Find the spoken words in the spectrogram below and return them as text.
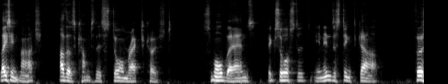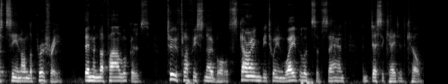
Late in March, others come to this storm racked coast. Small bands, exhausted, in indistinct garb, first seen on the periphery, then in the far lookers, two fluffy snowballs scurrying between wavelets of sand and desiccated kelp.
